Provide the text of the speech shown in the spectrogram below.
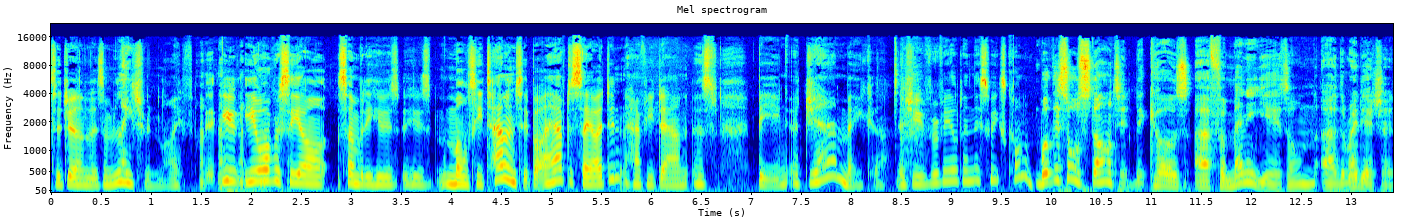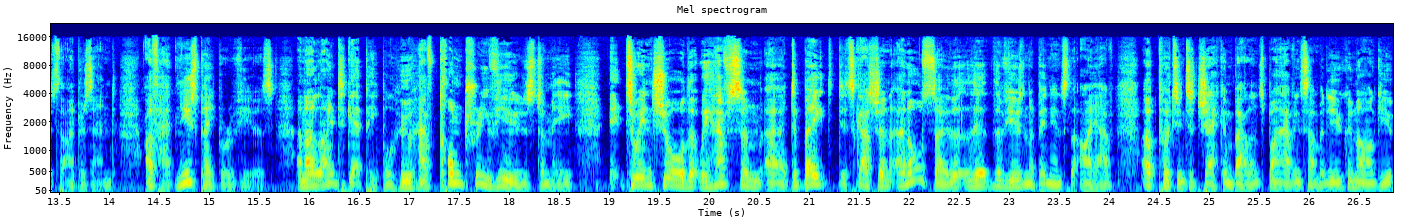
to journalism later in life, you you obviously are somebody who's who's multi-talented. But I have to say, I didn't have you down as being a jam maker, as you've revealed in this week's column. Well, this all started because uh, for many years on uh, the radio shows that I present, I've had newspaper reviewers, and I like to get people who have contrary views to me eh, to ensure that we have some uh, debate, discussion, and also that the, the views and opinions that I have are put into check and balance by having somebody who can argue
